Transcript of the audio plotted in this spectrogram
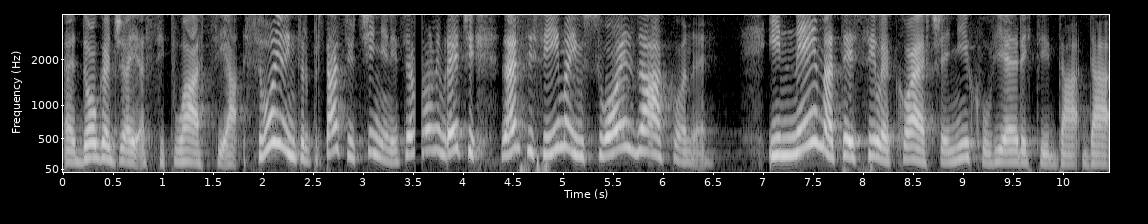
e, događaja, situacija, svoju interpretaciju činjenice. Ja volim reći, narcisi imaju svoje zakone I nema te sile koja će njih uvjeriti da, da,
